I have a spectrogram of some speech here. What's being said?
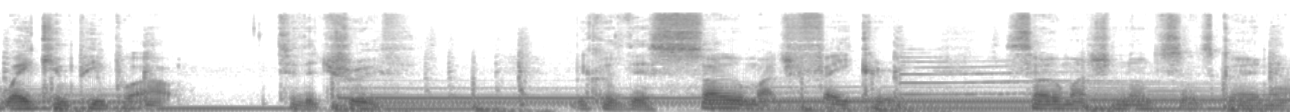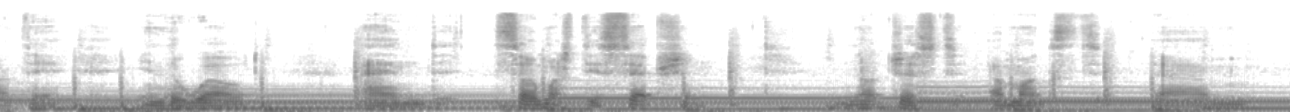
waking people up to the truth. Because there's so much fakery, so much nonsense going out there in the world, and so much deception, not just amongst um,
